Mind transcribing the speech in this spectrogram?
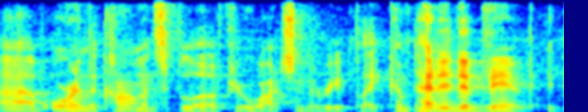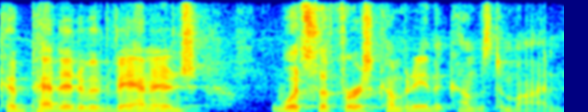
uh, or in the comments below if you're watching the replay. Competitive competitive advantage, what's the first company that comes to mind?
